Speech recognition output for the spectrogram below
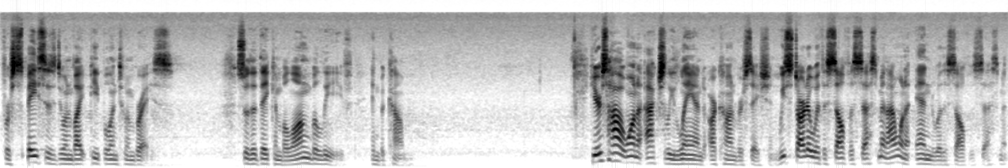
for spaces to invite people into embrace so that they can belong, believe, and become. Here's how I want to actually land our conversation. We started with a self assessment. I want to end with a self assessment.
